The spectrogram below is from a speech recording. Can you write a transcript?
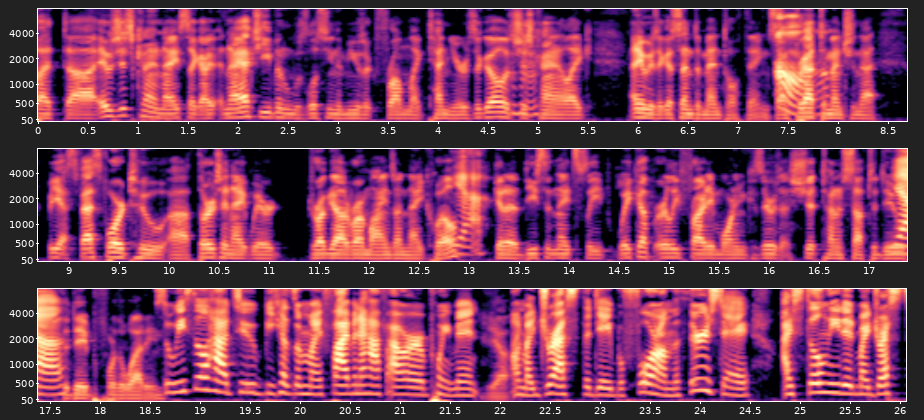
but uh, it was just kind of nice. Like I and I actually even was listening to music from like ten years ago. It's Mm-hmm. just kind of like, anyways, like a sentimental thing. So I forgot to mention that. But yes, fast forward to uh, Thursday night. We are drugged out of our minds on Nyquil. Yeah. Get a decent night's sleep. Wake up early Friday morning because there was a shit ton of stuff to do. Yeah. The day before the wedding. So we still had to because of my five and a half hour appointment Yeah. on my dress the day before on the Thursday. I still needed my dress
